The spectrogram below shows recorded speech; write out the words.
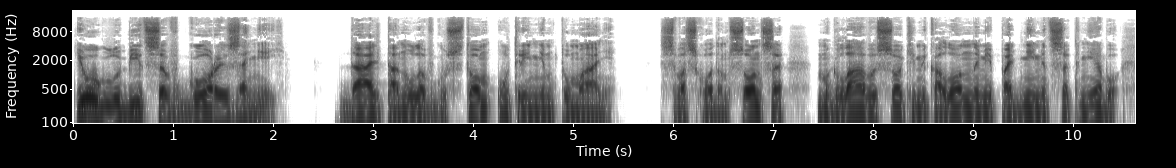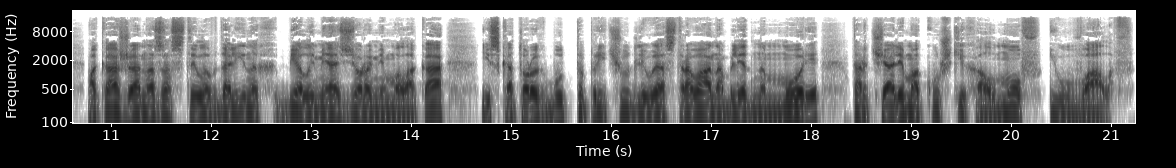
и углубиться в горы за ней. Даль тонула в густом утреннем тумане. С восходом солнца мгла высокими колоннами поднимется к небу, пока же она застыла в долинах белыми озерами молока, из которых будто причудливые острова на бледном море торчали макушки холмов и увалов.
